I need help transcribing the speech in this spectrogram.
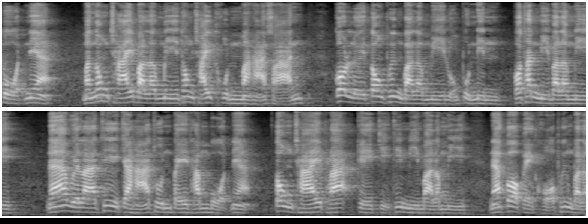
โบสถ์เนี่ยมันต้องใช้บารมีต้องใช้ทุนมหาศาลก็เลยต้องพึ่งบารมีหลวงปู่นิน เพราะท่านมีบารมีนะเวลาที่จะหาทุนไปทำโบสถ์เนี่ยต้องใช้พระเกจิที่มีบารมี นะก็ไปขอพึ่งบาร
